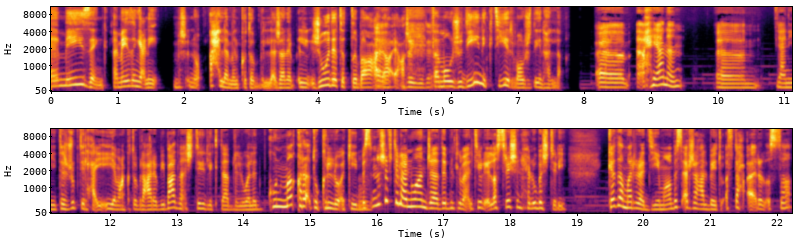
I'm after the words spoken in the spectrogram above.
amazing amazing يعني مش إنه أحلى من كتب الأجانب. جوده الطباعة إيه، رائعة. جيدة. فموجودين كتير موجودين هلأ. أحيانا آم، يعني تجربتي الحقيقية مع كتب العربي بعد ما أشتري الكتاب للولد بكون ما قرأته كله أكيد. بس إنه شفت العنوان جاذب مثل ما قلتي وال illustration حلو بشتري. كذا مرة ديما بس أرجع على البيت وأفتح أقرأ القصة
